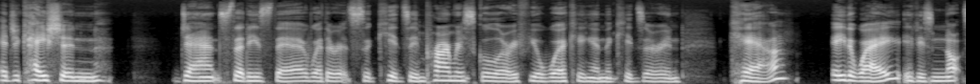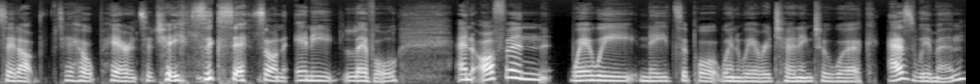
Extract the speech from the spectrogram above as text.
education dance that is there, whether it's the kids in primary school or if you're working and the kids are in care. Either way, it is not set up to help parents achieve success on any level. And often, where we need support when we're returning to work as women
